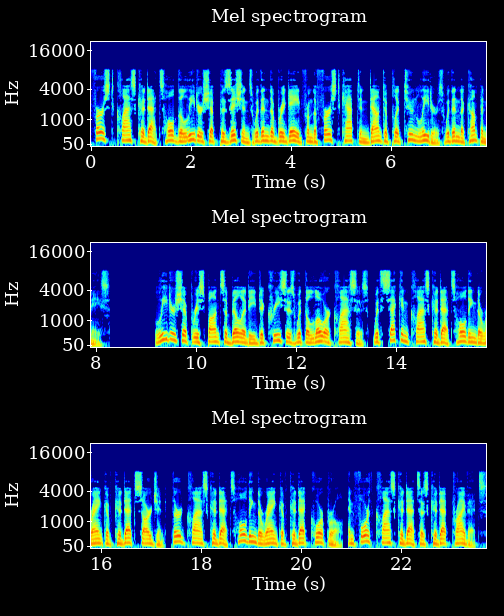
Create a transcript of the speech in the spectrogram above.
First-class cadets hold the leadership positions within the brigade from the first captain down to platoon leaders within the companies. Leadership responsibility decreases with the lower classes, with second-class cadets holding the rank of cadet sergeant, third-class cadets holding the rank of cadet corporal, and fourth-class cadets as cadet privates.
